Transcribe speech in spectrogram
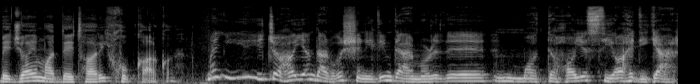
به جای ماده تاریک خوب کار کنن. من یه جاهایی هم در واقع شنیدیم در مورد ماده های سیاه دیگر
